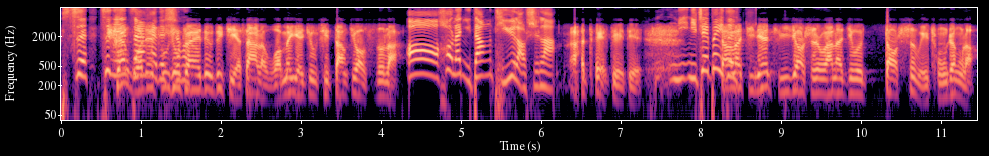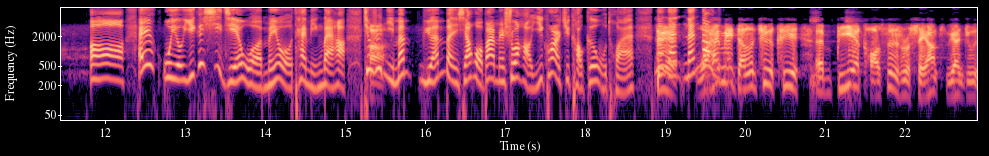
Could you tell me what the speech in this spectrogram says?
是自然灾害的时候。球专业队都解散了，我们也就去当教师了。哦，后来你当体育老师了，啊，对对对，你你这辈子当了子几年体育教师，完了就到市委从政了。哦，哎，我有一个细节我没有太明白哈，就是啊你们原本小伙伴们说好一块儿去考歌舞团，那难难道我还没等去去呃毕业考试的时候，沈阳体院就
